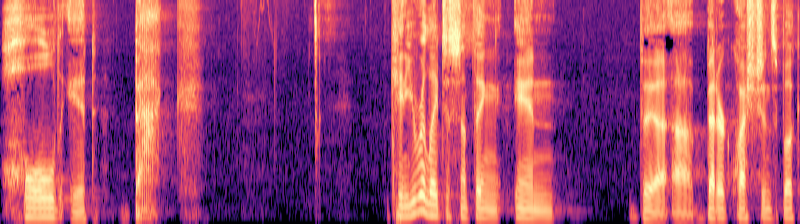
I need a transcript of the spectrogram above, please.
hold it back. Can you relate to something in the uh, Better Questions book?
